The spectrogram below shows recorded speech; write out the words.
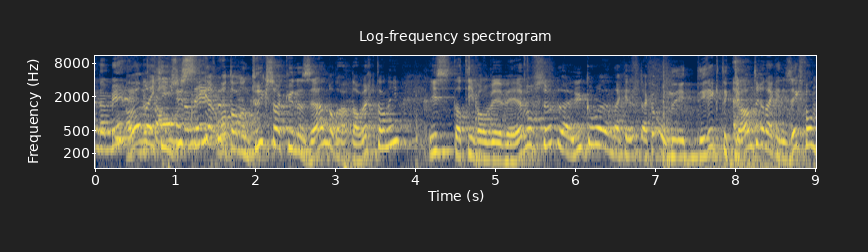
een, een meter. Maar ik ging juist zeggen, meter. wat dan een truc zou kunnen zijn, maar dat, dat werkt dan niet, is dat die van WWF of zo bij u komen en dat je, dat je onder die directe counter, dat je die zegt van,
